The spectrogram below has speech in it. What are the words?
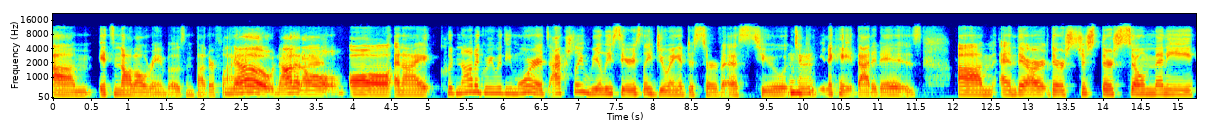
Um, it's not all rainbows and butterflies. No, not at all. All and I could not agree with you more. It's actually really seriously doing a disservice to mm-hmm. to communicate that it is um, and there are there's just there's so many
